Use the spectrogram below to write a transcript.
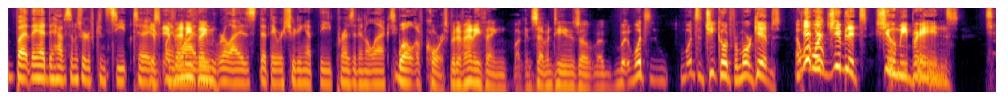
but they had to have some sort of conceit to if explain why they anything- didn't realize that they were shooting at the president elect. Well, of course, but if anything, fucking seventeen is a. What's what's the cheat code for more gibs? I want more giblets. Show me brains.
